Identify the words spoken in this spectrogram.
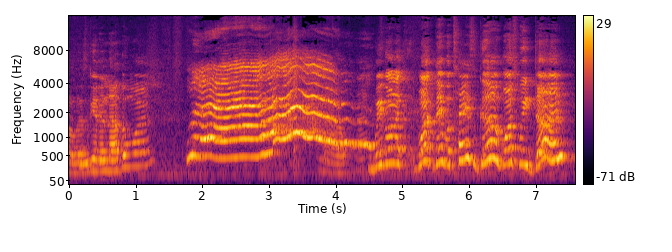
So let's get another one. No. We're gonna, they will taste good once we're done.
